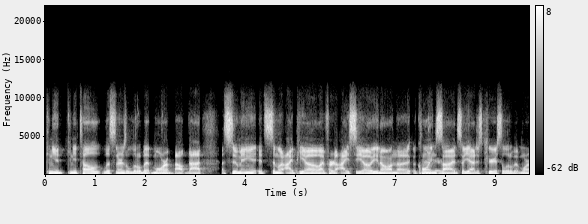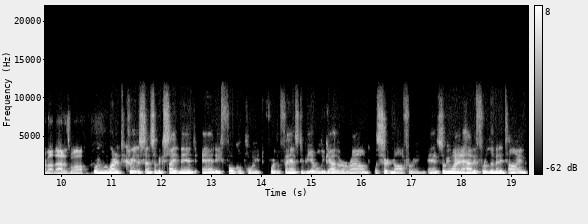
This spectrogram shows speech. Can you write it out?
Can you can you tell listeners a little bit more about that? Assuming it's similar IPO. I've heard of ICO, you know, on the, coin yeah, side. So yeah, just curious a little bit more about that as well. We, we wanted to create a sense of excitement and a focal point for the fans to be able to gather around a certain offering. And so we wanted to have it for a limited time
